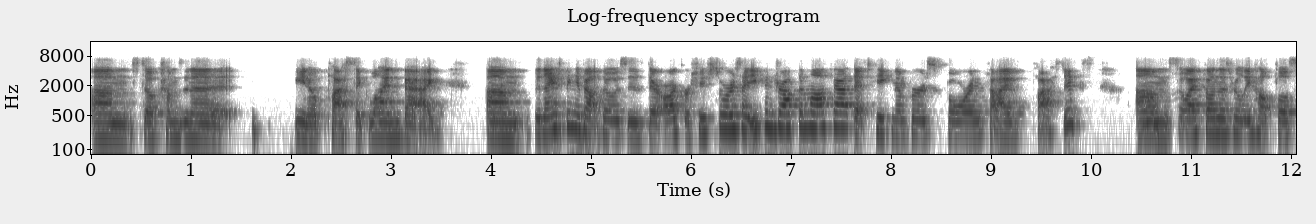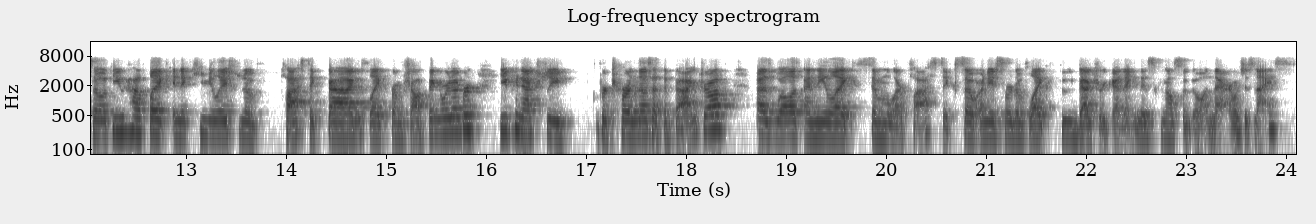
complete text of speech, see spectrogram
um, still comes in a, you know, plastic lined bag. Um, the nice thing about those is there are grocery stores that you can drop them off at that take numbers four and five plastics. Um, oh. So I found this really helpful. So if you have like an accumulation of plastic bags, like from shopping or whatever, you can actually return those at the bag drop as well as any like similar plastic. So any sort of like food bags you're getting, this can also go in there, which is nice.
